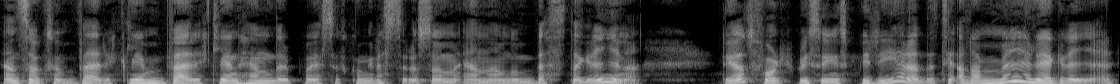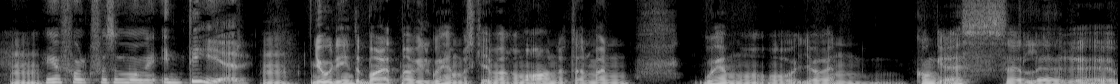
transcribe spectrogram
en sak som verkligen, verkligen händer på SF-kongresser och som en av de bästa grejerna det är att folk blir så inspirerade till alla möjliga grejer. Mm. Det är att folk får så många idéer. mm. Jo, det är inte bara att man vill gå hem och skriva en roman utan man går hem och, och gör en kongress eller eh,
